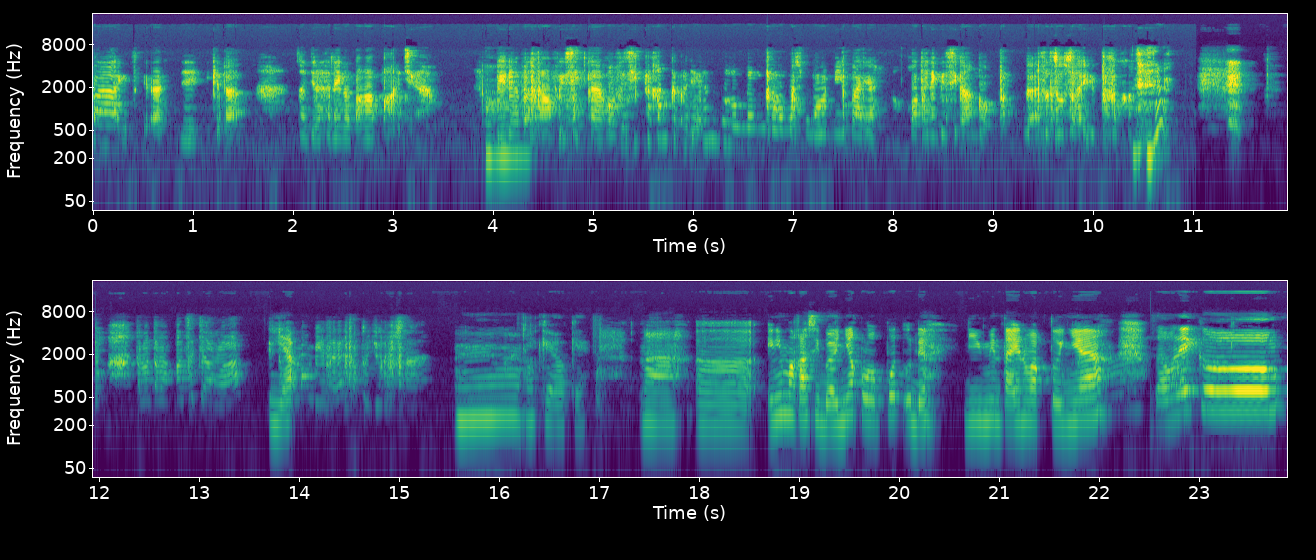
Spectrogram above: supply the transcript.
pak. Gitu ya jadi kita ngejelasin gampang-gampang aja. Oh. beda pas sama fisika. Oh fisika kan kerjaan belum dan rumus mulu nih pak ya. Oh teknik fisika enggak enggak sesusah itu. Teman-teman sejawat iya. memang biasanya satu jurusan. Hmm oke okay, oke. okay. Nah, uh, ini makasih banyak loh Put udah dimintain waktunya. Assalamualaikum.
